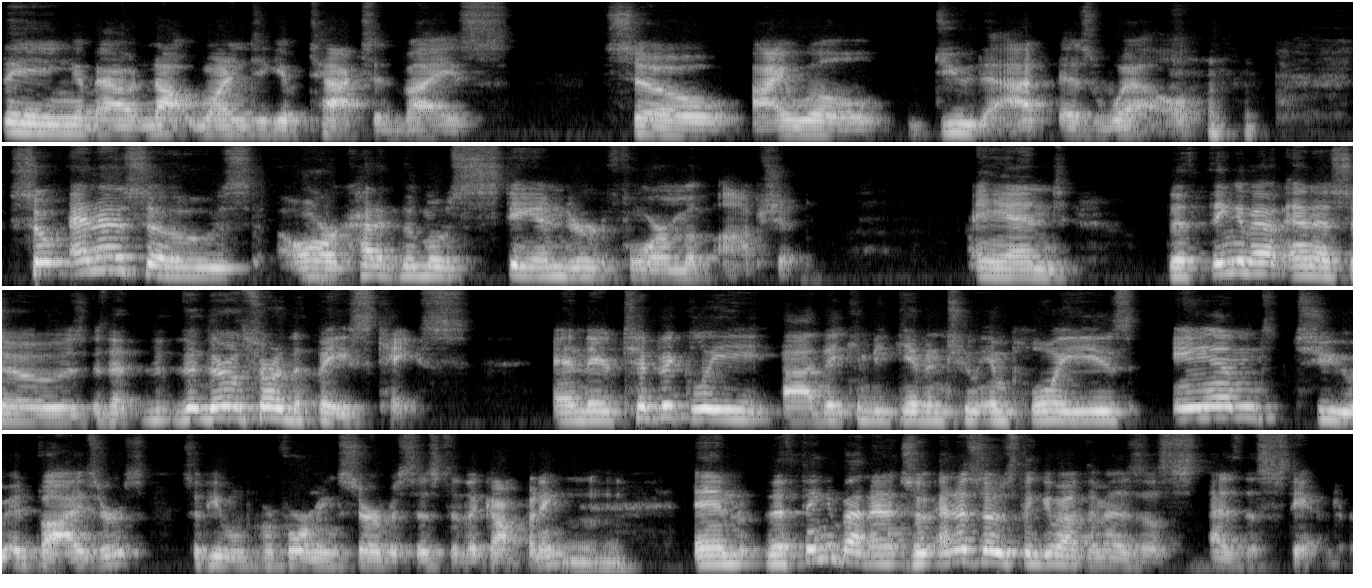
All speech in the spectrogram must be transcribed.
thing about not wanting to give tax advice. So I will do that as well. so NSOs are kind of the most standard form of option. And the thing about NSOs is that they're sort of the base case. And they're typically, uh, they can be given to employees and to advisors, so people performing services to the company. Mm-hmm. And the thing about so NSOs think about them as a, as the standard.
